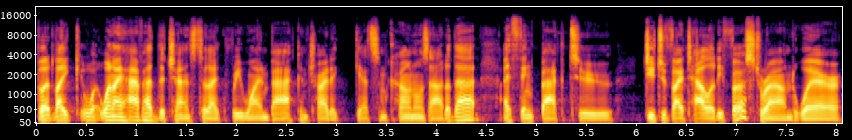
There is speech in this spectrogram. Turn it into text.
But like when I have had the chance to like rewind back and try to get some kernels out of that, I think back to G2 Vitality first round where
